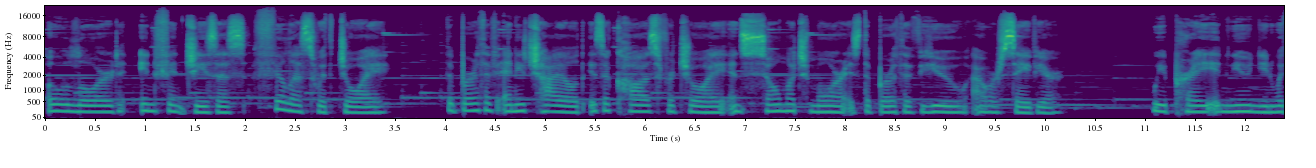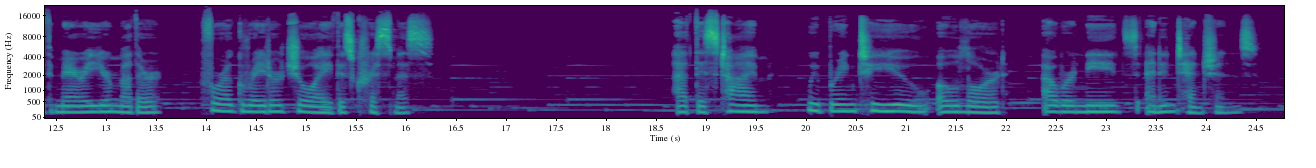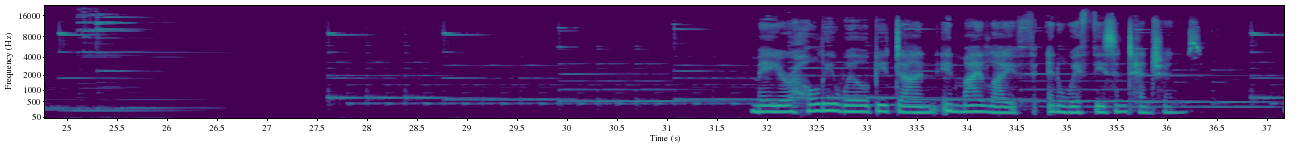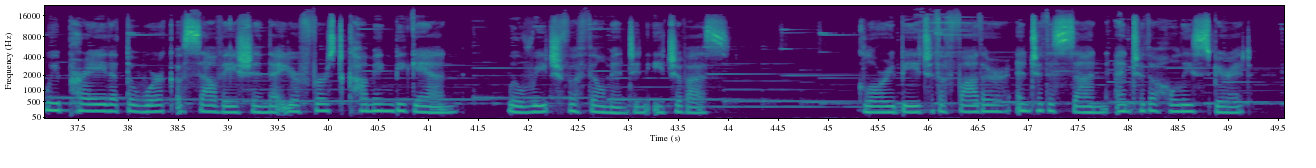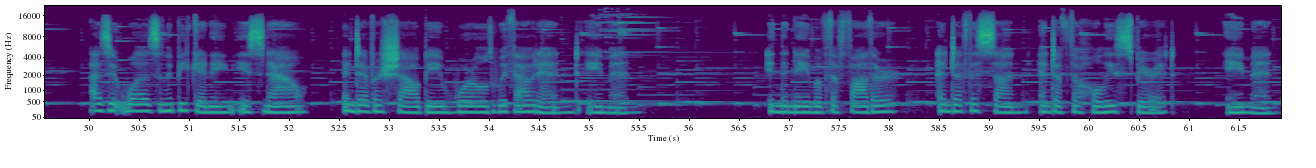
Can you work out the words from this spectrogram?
O Lord, infant Jesus, fill us with joy. The birth of any child is a cause for joy, and so much more is the birth of you, our Savior. We pray in union with Mary, your mother, for a greater joy this Christmas. At this time, we bring to you, O Lord, our needs and intentions. May your holy will be done in my life and with these intentions. We pray that the work of salvation that your first coming began will reach fulfillment in each of us. Glory be to the Father, and to the Son, and to the Holy Spirit, as it was in the beginning, is now, and ever shall be, world without end. Amen. In the name of the Father, and of the Son, and of the Holy Spirit, Amen.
